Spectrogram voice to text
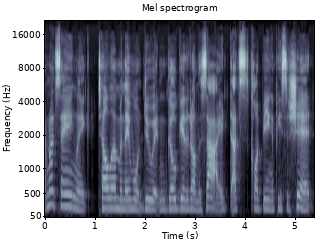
I'm not saying like tell them and they won't do it and go get it on the side. That's called being a piece of shit.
